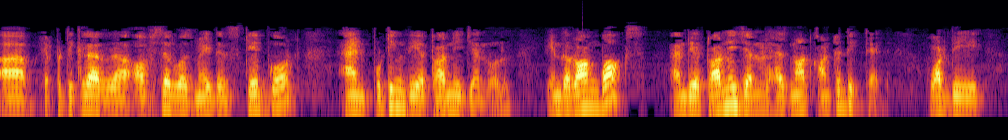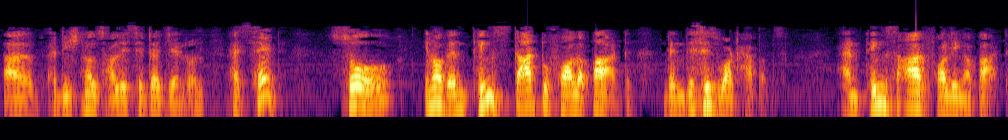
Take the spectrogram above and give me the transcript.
a particular uh, officer was made a scapegoat and putting the Attorney General in the wrong box. And the Attorney General has not contradicted what the uh, additional Solicitor General has said. So, you know, when things start to fall apart, then this is what happens. And things are falling apart.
